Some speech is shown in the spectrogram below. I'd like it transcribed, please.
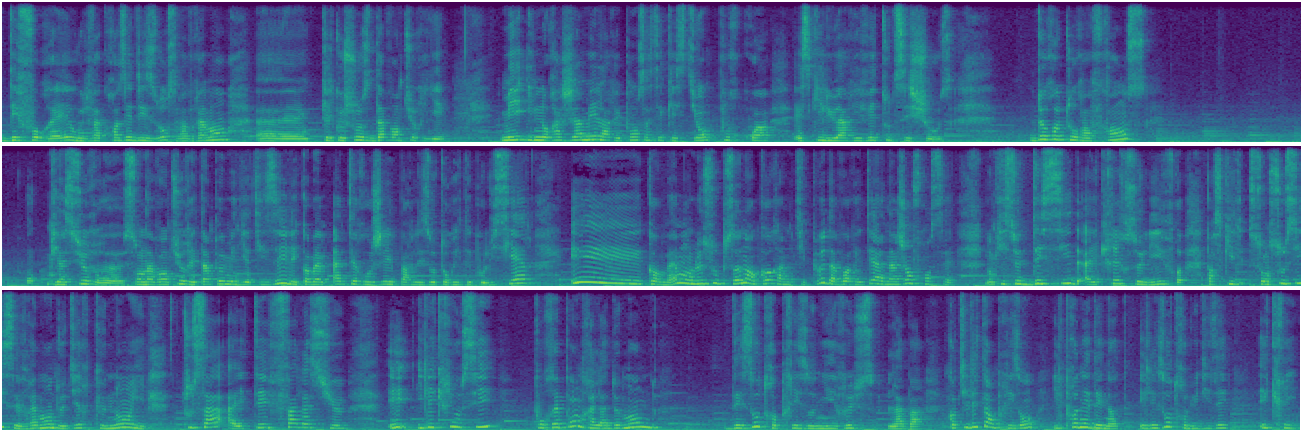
des forêts où il va croiser des ours, va vraiment euh, quelque chose d'aventurier. Mais il n'aura jamais la réponse à ces questions. Pourquoi est-ce qu'il lui est arrivé toutes ces choses? De retour en France, bien sûr, euh, son aventure est un peu médiatisée, il est quand même interrogé par les autorités policières et quand même on le soupçonne encore un petit peu d'avoir été un agent français. Donc il se décide à écrire ce livre parce que son souci c'est vraiment de dire que non, tout ça a été fallacieux. Et il écrit aussi pour répondre à la demande des autres prisonniers russes là-bas. Quand il était en prison, il prenait des notes et les autres lui disaient écris,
